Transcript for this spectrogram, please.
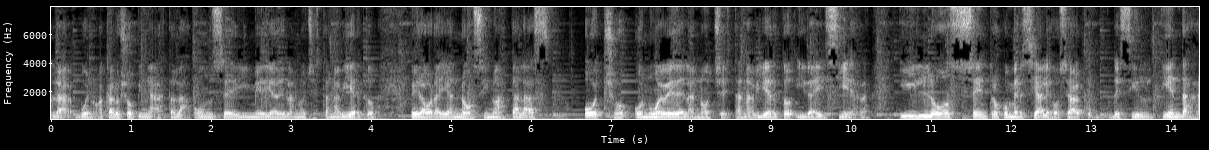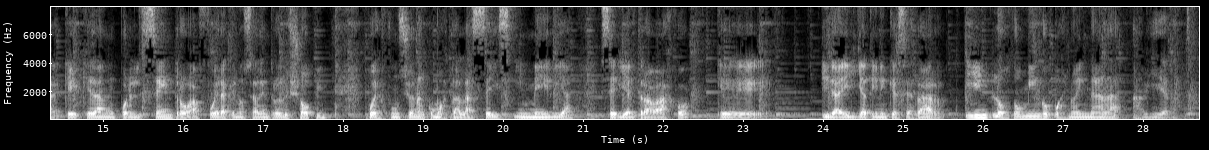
la, bueno, acá los shopping hasta las 11 y media de la noche están abiertos, pero ahora ya no, sino hasta las 8 o 9 de la noche están abiertos y de ahí cierran. Y los centros comerciales, o sea, decir tiendas que quedan por el centro, afuera, que no sea dentro del shopping, pues funcionan como hasta las 6 y media sería el trabajo que y de ahí ya tienen que cerrar y los domingos pues no hay nada abierto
